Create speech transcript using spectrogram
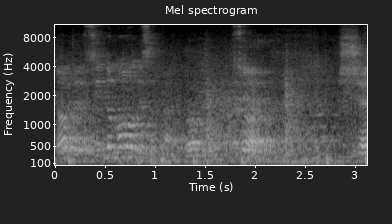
Добре, всі домовилися так? Добре. Все. Ще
